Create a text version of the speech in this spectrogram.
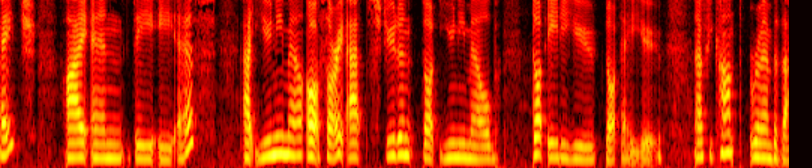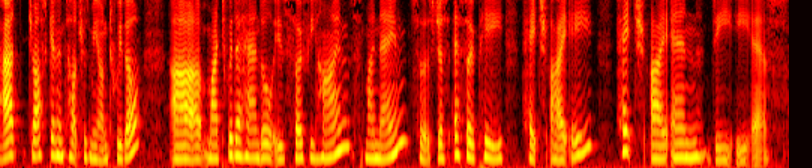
h i n d e s at unimel. Oh, sorry, at student.unimelb.edu.au. Now, if you can't remember that, just get in touch with me on Twitter. Uh, my Twitter handle is Sophie Hindes, my name. So that's just S O P H I E H I N D E S.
